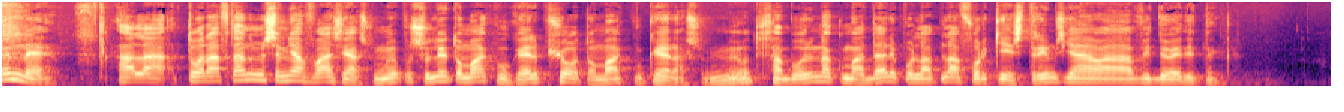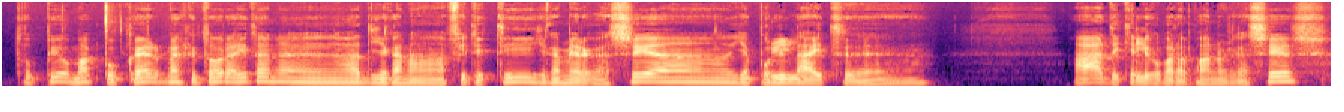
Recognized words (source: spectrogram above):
Ε, ναι. Αλλά τώρα φτάνουμε σε μια φάση ας πούμε που σου λέει το MacBook Air, ποιο το MacBook Air ας πούμε, ότι θα μπορεί να κουμαντάρει πολλαπλά 4K streams για video editing. Το οποίο MacBook Air μέχρι τώρα ήταν ε, άντι για κανένα φοιτητή, για καμία εργασία, για πολύ light, ε, άντι και λίγο παραπάνω εργασίες.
